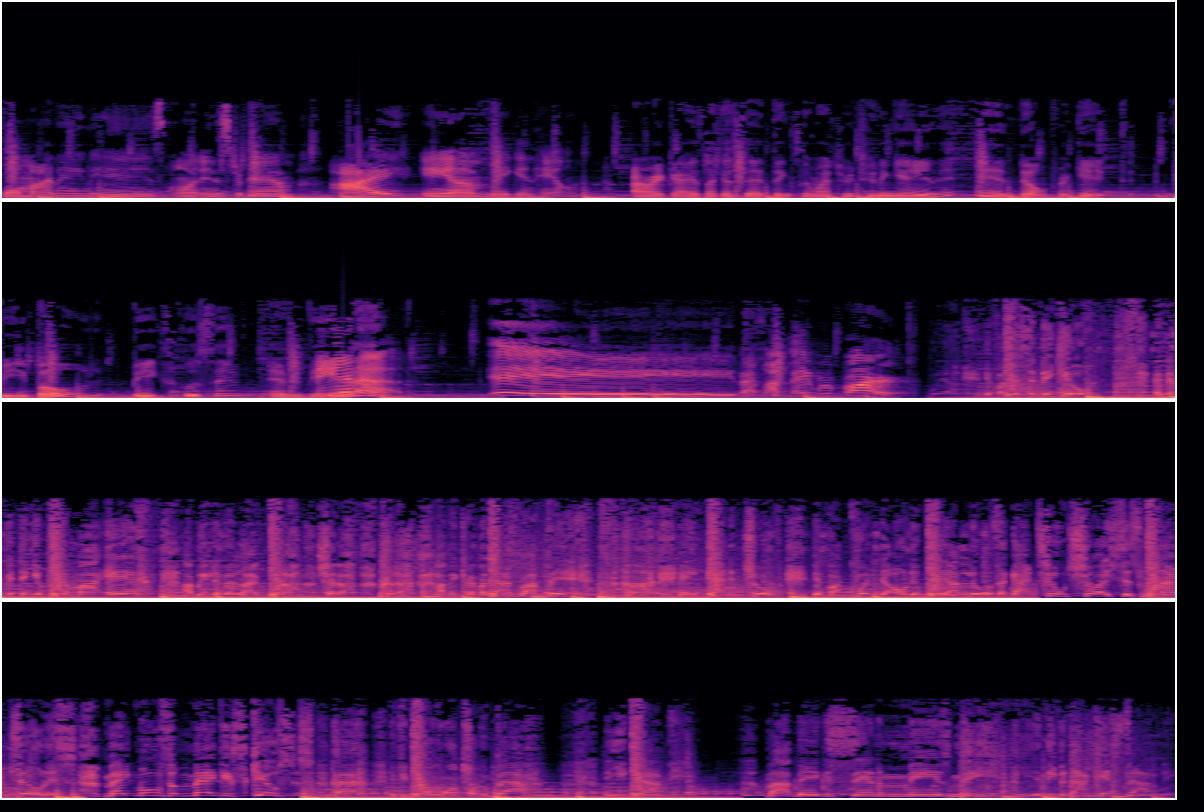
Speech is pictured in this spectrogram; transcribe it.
Well, my name is on Instagram. I am Megan Hale. All right, guys. Like I said, thanks so much for tuning in. And don't forget, be bold, be exclusive, and be, Be enough. enough. Hey, that's my favorite part. If I listen to you and everything you put in my ear, I'll be living like woulda, shoulda, coulda. I'll be paralyzed by fear. Huh, ain't that the truth? If I quit, the only way I lose, I got two choices when I do this. Make moves or make excuses. Huh? If you know who I'm talking about, My biggest enemy is me, and even I can't stop me.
